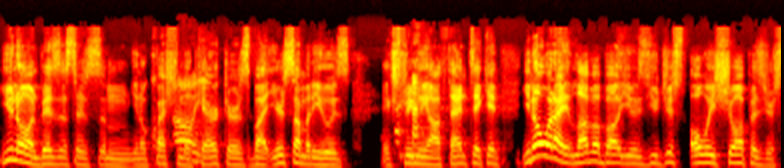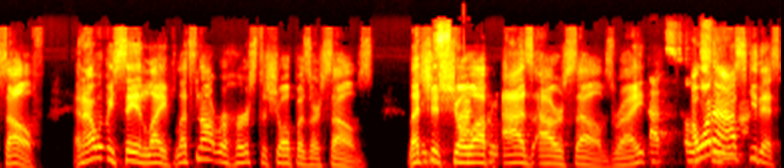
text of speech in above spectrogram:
you know, in business, there's some, you know, questionable Oh, yeah. characters, but you're somebody who is extremely authentic. And you know what I love about you is you just always show up as yourself. And I always say in life, let's not rehearse to show up as ourselves. Let's just show up as ourselves, right? That's so I want to ask you this.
